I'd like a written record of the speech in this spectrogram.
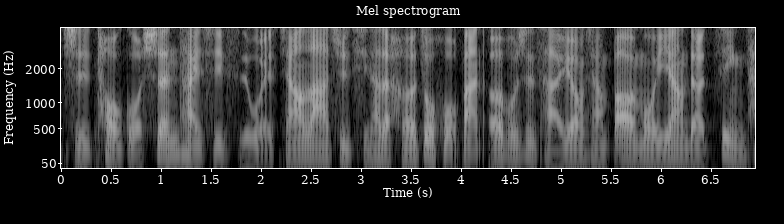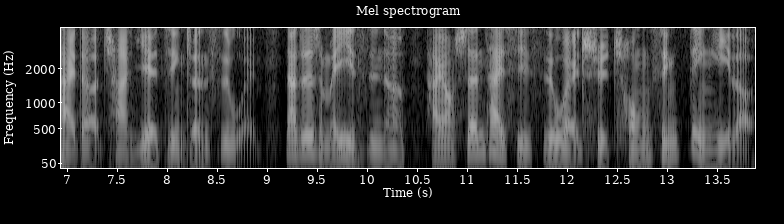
是透过生态系思维，想要拉聚其他的合作伙伴，而不是采用像鲍尔默一样的静态的产业竞争思维。那这是什么意思呢？他用生态系思维去重新定义了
